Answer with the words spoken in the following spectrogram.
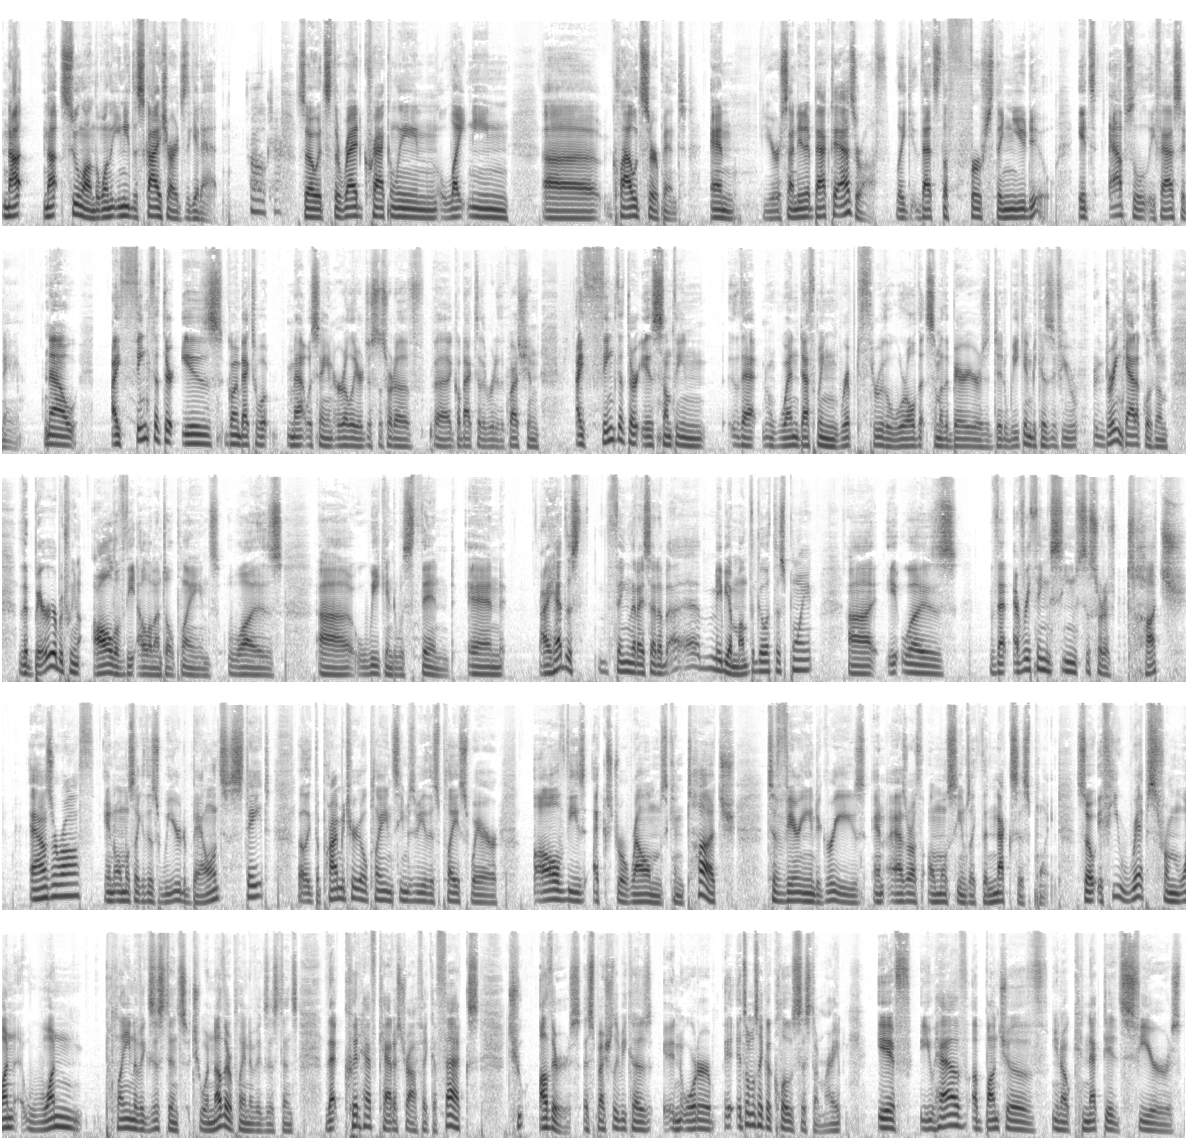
not not Sulon, the one that you need the sky shards to get at. Oh, okay. So it's the red crackling lightning uh, cloud serpent, and you're sending it back to Azeroth. Like that's the first thing you do. It's absolutely fascinating. Now, I think that there is going back to what Matt was saying earlier, just to sort of uh, go back to the root of the question. I think that there is something that when Deathwing ripped through the world, that some of the barriers did weaken. Because if you during Cataclysm, the barrier between all of the elemental planes was uh, weakened, was thinned, and I had this thing that I said about, uh, maybe a month ago at this point. Uh, it was that everything seems to sort of touch Azeroth in almost like this weird balance state. That like the prime material plane seems to be this place where all these extra realms can touch to varying degrees, and Azeroth almost seems like the nexus point. So if he rips from one one plane of existence to another plane of existence that could have catastrophic effects to others, especially because in order, it's almost like a closed system, right? If you have a bunch of, you know, connected spheres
